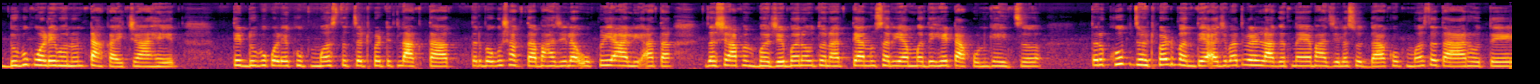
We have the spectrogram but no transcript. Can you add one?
डुबुक वडे म्हणून टाकायचे आहेत. ते डुबुक वडे खूप मस्त चटपटीत लागतात. तर बघू शकता भाजीला उकळी आली. आता जसे आपण भजे बनवतो ना त्यानुसार यामध्ये हे टाकून घ्यायचं. तर खूप झटपट बनते. अजिबात वेळ लागत नाही. या भाजीलासुद्धा खूप मस्त तयार होते.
